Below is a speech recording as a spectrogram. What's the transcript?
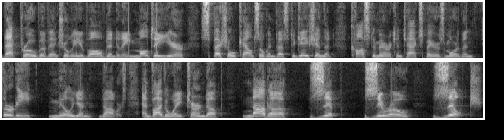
That probe eventually evolved into the multi year special counsel investigation that cost American taxpayers more than $30 million. And by the way, turned up nada, zip, zero, zilch.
